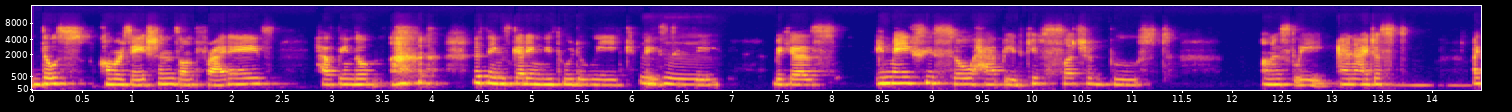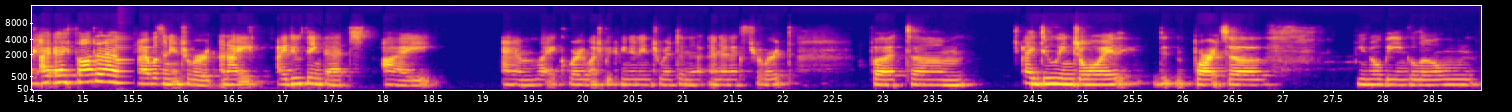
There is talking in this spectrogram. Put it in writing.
those conversations on fridays have been the the things getting me through the week basically. Because it makes you so happy. It gives such a boost honestly. And i just like i, I thought that I, I was an introvert. And i i do think that i am like very much between an introvert and, a, and an extrovert. But um i do enjoy the part of you know being alone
